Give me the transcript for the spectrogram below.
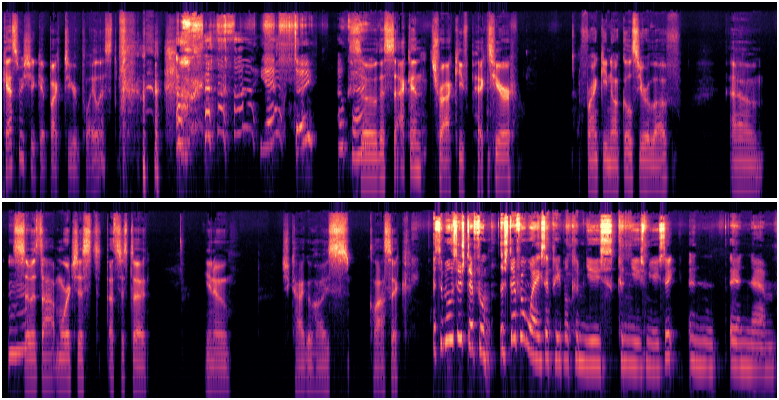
guess we should get back to your playlist. oh, yeah, do. Okay. So the second track you've picked here, Frankie Knuckles, Your Love. Um, mm-hmm. So is that more just that's just a, you know, Chicago house classic? I suppose there's different there's different ways that people can use can use music in in um,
